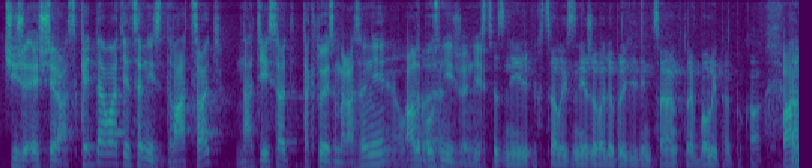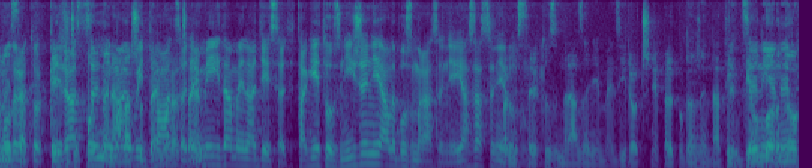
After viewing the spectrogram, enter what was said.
Čiže ešte raz, keď dávate ceny z 20 na 10, tak to je zmrazenie Nie, ale alebo je- zníženie. Vy ste zni- chceli znižovať oproti tým cenám, ktoré boli, predpokladám. Pán moderátor, keď raz ceny na majú vašu byť tému 20 radšej. a my ich dáme na 10, tak je to zníženie alebo zmrazenie? Ja zase Pán minister, je to zmrazenie medziročne. Predpokladám, že na tých Ceny billboardoch,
